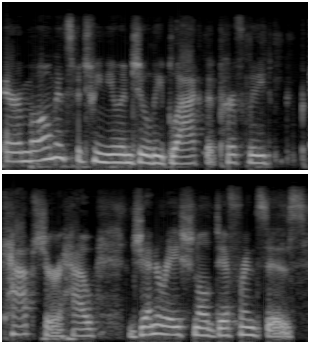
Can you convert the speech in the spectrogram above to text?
There are moments between you and Jully Black that perfectly capture how generational differences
